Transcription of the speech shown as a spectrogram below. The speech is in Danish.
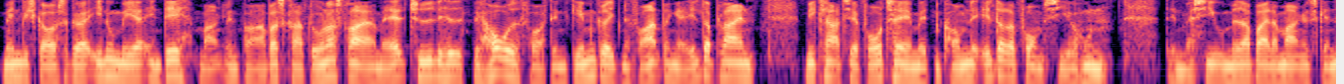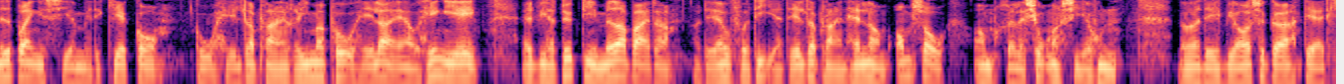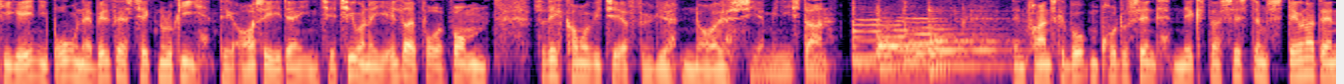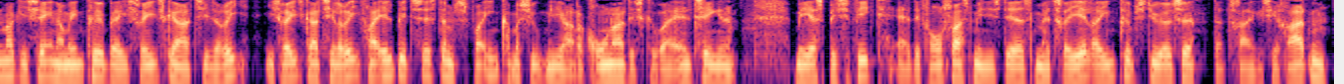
Men vi skal også gøre endnu mere end det. Manglen på arbejdskraft understreger med al tydelighed behovet for den gennemgribende forandring af ældreplejen. Vi er klar til at foretage med den kommende ældrereform, siger hun. Den massive medarbejdermangel skal nedbringes, siger Mette Kirkgaard. God ældrepleje rimer på eller er afhængig af, at vi har dygtige medarbejdere, og det er jo fordi, at ældreplejen handler om omsorg, om relationer, siger hun. Noget af det, vi også gør, det er at kigge ind i brugen af velfærdsteknologi. Det er også et af initiativerne i ældrereformen, så det kommer vi til at følge nøje, siger ministeren. Den franske våbenproducent Nexter Systems stævner Danmark i sagen om indkøb af israelske artilleri, israelsk artilleri fra Elbit Systems for 1,7 milliarder kroner, det skriver Altinget. Mere specifikt er det Forsvarsministeriets materiel- og indkøbsstyrelse, der trækkes i retten.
